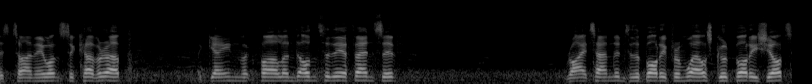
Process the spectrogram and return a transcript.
This time he wants to cover up. Again, McFarland onto the offensive. Right hand into the body from Welsh, good body shot.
